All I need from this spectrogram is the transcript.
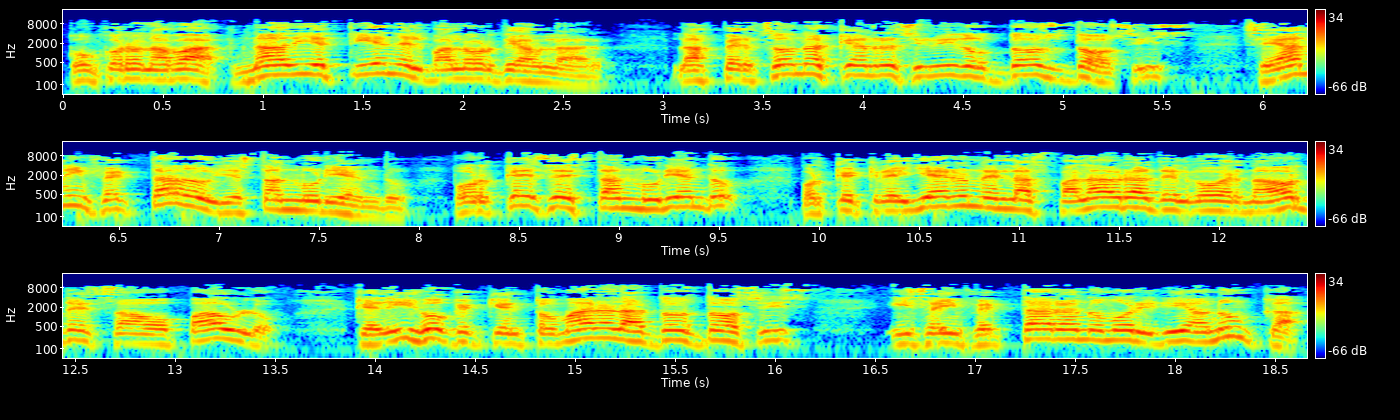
con Coronavac. Nadie tiene el valor de hablar. Las personas que han recibido dos dosis se han infectado y están muriendo. ¿Por qué se están muriendo? porque creyeron en las palabras del gobernador de Sao Paulo, que dijo que quien tomara las dos dosis y se infectara no moriría nunca,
